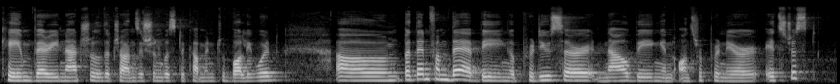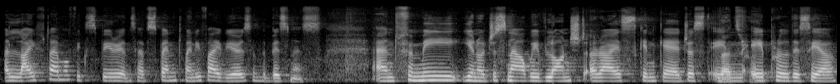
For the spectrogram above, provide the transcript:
came very natural. The transition was to come into Bollywood. Um, but then from there, being a producer, now being an entrepreneur, it's just a lifetime of experience. I've spent 25 years in the business. And for me, you know, just now we've launched Arias Skincare just in right. April this year.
